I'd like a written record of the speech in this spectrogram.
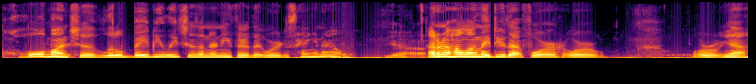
whole bunch of little baby leeches underneath her that were just hanging out. Yeah. I don't know how long they do that for, or, or yeah.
